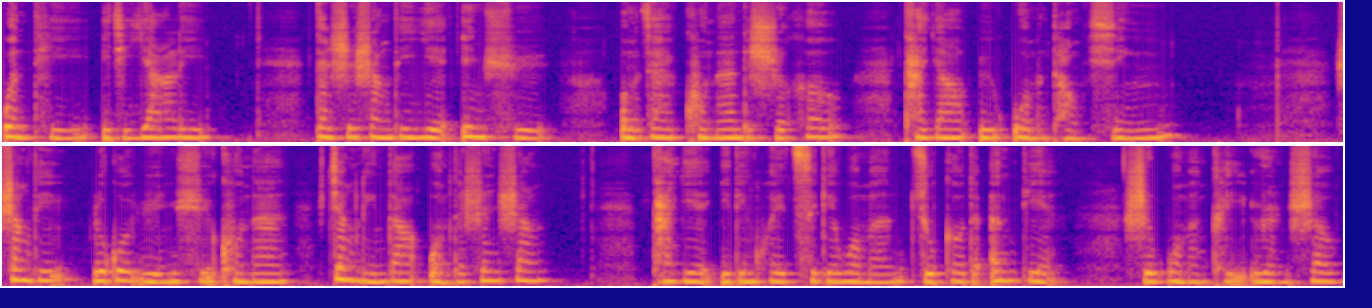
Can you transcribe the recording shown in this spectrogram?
问题以及压力，但是上帝也应许我们在苦难的时候，他要与我们同行。上帝如果允许苦难降临到我们的身上，他也一定会赐给我们足够的恩典，使我们可以忍受。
